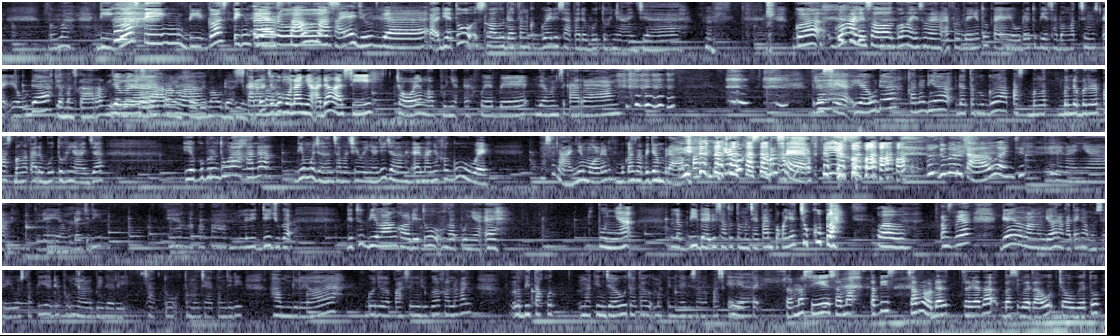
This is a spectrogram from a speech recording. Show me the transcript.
Gue mah di ghosting di ghosting ya terus. sama saya juga. Tak dia tuh selalu datang ke gue di saat ada butuhnya aja gue gue gak nyesel gue gak nyesel yang FWB nya tuh kayak ya udah itu biasa banget sih mas kayak ya udah. Zaman sekarang gitu Zaman ya sekarang lah. FWB mah udah ya sekarang aja gue mau nanya ada gak sih cowok yang nggak punya FWB zaman sekarang? Terus ya ya udah karena dia datang ke gue pas banget bener-bener pas banget ada butuhnya aja. Ya gue beruntung lah karena dia mau jalan sama ceweknya aja jalan eh, nanya ke gue masa nanya molnya bukan sampai jam berapa? Kira gue customer service. Gue baru tahu anjir. Jadi nanya gitu deh ya udah. Jadi ya nggak apa-apa alhamdulillah. Dia- juga dia tuh bilang kalau dia tuh nggak punya eh punya lebih dari satu teman cetan pokoknya cukup lah. Wow maksudnya dia memang dia orang katanya nggak mau serius tapi ya dia punya lebih dari satu teman cetan jadi alhamdulillah lah gue dilepasin juga karena kan lebih takut makin jauh ternyata makin nggak bisa lepas kayak Iya. DT sama sih sama. Tapi sama loh dari ternyata pas gue tahu cowok gue tuh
